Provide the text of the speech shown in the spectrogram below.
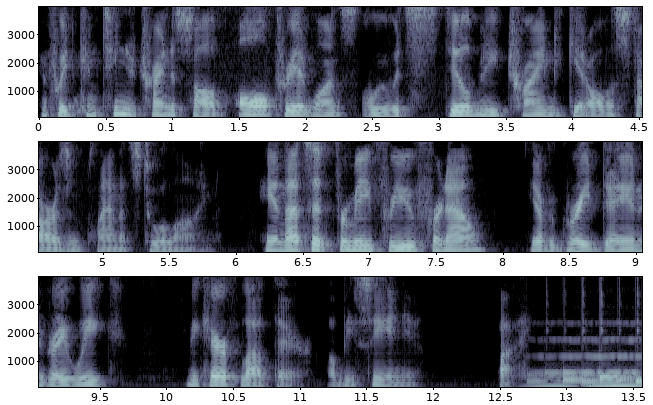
If we'd continued trying to solve all three at once, we would still be trying to get all the stars and planets to align. And that's it for me, for you for now. You have a great day and a great week. Be careful out there. I'll be seeing you. Bye.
